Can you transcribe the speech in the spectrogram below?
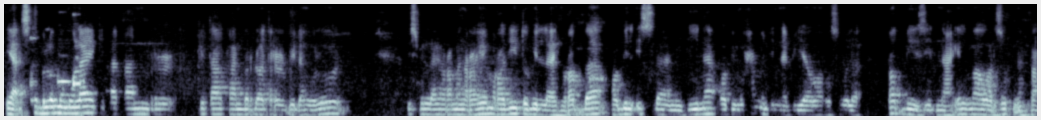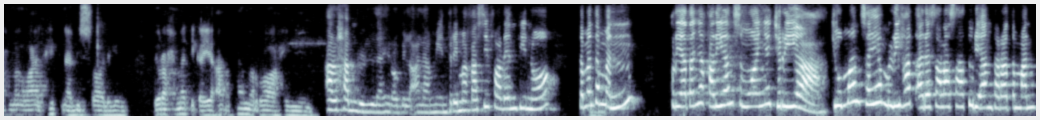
Ya, sebelum memulai kita akan ber, kita akan berdoa terlebih dahulu Bismillahirrahmanirrahim. Raditu billahi rabba wa bil islami dina wa bi Muhammadin nabiyya wa rasula. Rabbi zidna ilma warzuqna fahma wa alhiqna bis salihin. Bi rahmatika ya arhamar rahimin. Alhamdulillahirabbil alamin. Terima kasih Valentino. Teman-teman, kelihatannya kalian semuanya ceria. Cuman saya melihat ada salah satu di antara teman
